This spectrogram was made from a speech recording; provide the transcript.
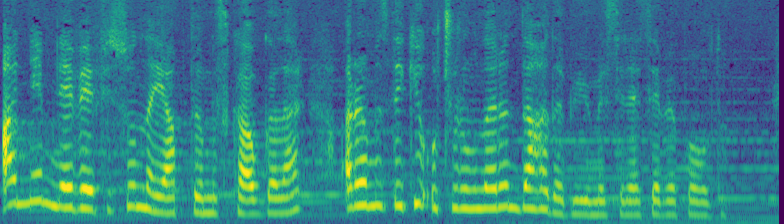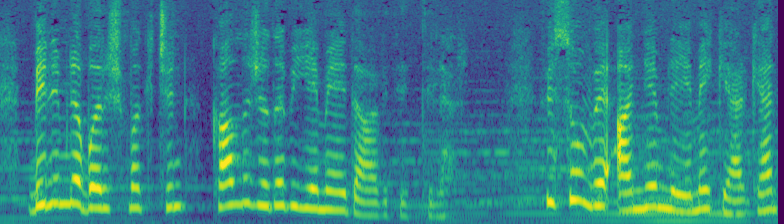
Annemle ve Füsun'la yaptığımız kavgalar aramızdaki uçurumların daha da büyümesine sebep oldu. Benimle barışmak için Kanlıca'da bir yemeğe davet ettiler. Füsun ve annemle yemek yerken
